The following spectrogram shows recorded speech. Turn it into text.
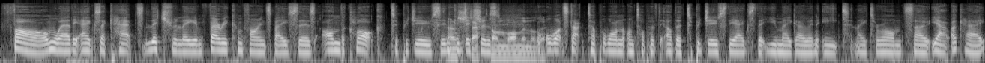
farm where the eggs are kept literally in very confined spaces on the clock to produce in And stacked conditions on one another. or what's stacked up one on top of the other to produce the eggs that you may go and eat later on. So yeah, okay.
